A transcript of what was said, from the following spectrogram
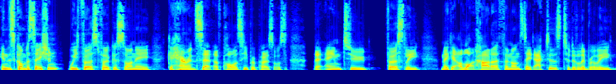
In this conversation, we first focus on a coherent set of policy proposals that aim to firstly make it a lot harder for non state actors to deliberately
